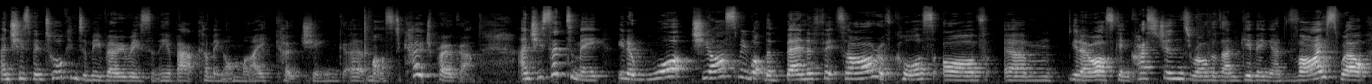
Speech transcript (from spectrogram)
and she's been talking to me very recently about coming on my coaching uh, master coach program. And she said to me, you know, what she asked me what the benefits are, of course, of um, you know asking questions rather than giving advice. Well.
